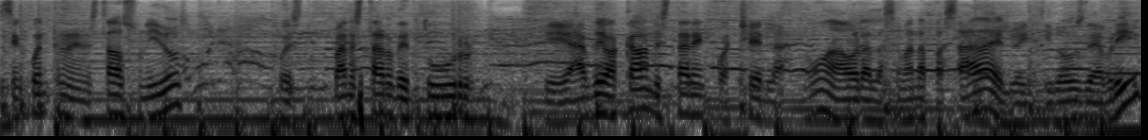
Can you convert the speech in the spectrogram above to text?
se encuentran en Estados Unidos, pues van a estar de tour. Eh, acaban de estar en Coachella, ¿no? Ahora la semana pasada, el 22 de abril,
